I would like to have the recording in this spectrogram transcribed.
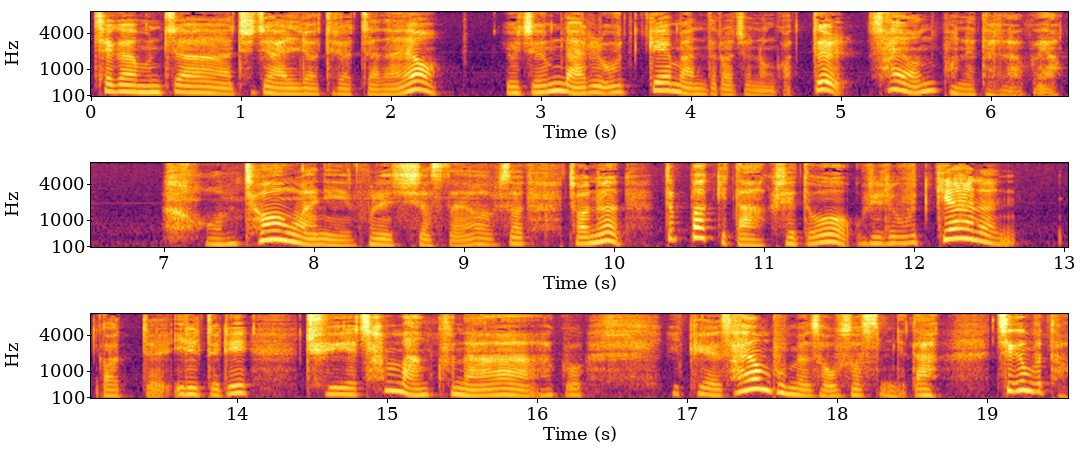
제가 문자 주제 알려드렸잖아요. 요즘 나를 웃게 만들어주는 것들 사연 보내달라고요. 엄청 많이 보내주셨어요. 그래서 저는 뜻밖이다. 그래도 우리를 웃게 하는 것들, 일들이 주위에 참 많구나 하고 이렇게 사연 보면서 웃었습니다. 지금부터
